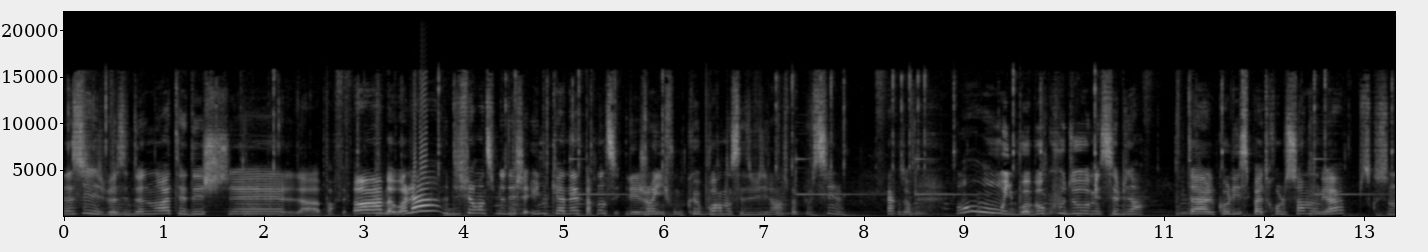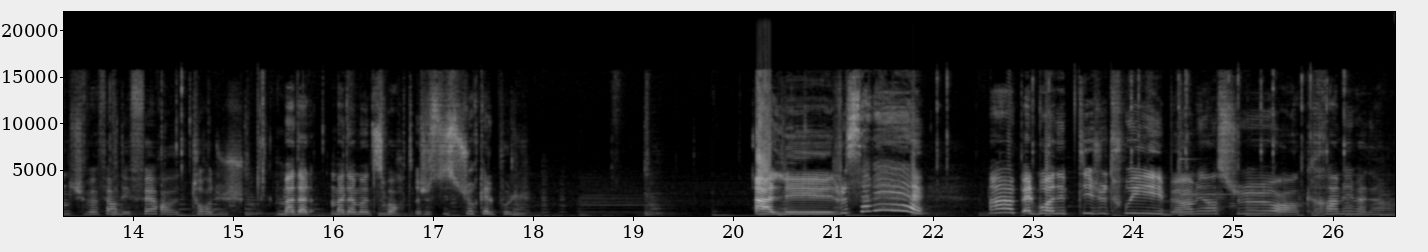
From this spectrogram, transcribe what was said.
Vas-y, vas-y, donne-moi tes déchets. Là, parfait. Oh, bah voilà Différents types de déchets. Une canette. Par contre, les gens, ils font que boire dans cette ville, hein. c'est pas possible. Oh, il boit beaucoup d'eau, mais c'est bien. T'alcoolises pas trop le sang, mon gars, parce que sinon tu vas faire des fers euh, tordus. Madame, Madame Hotsport, je suis sûre qu'elle pollue. Allez, je savais Hop, elle boit des petits jus de fruits, ben bien sûr. Cramé, madame.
